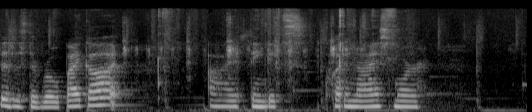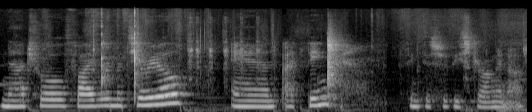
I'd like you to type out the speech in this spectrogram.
This is the rope I got. I think it's quite a nice, more natural fiber material. And I think, I think this should be strong enough.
